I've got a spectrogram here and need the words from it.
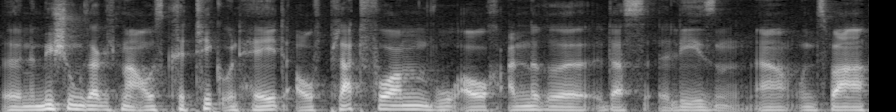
äh, eine Mischung, sage ich mal, aus Kritik und Hate auf Plattformen, wo auch andere das lesen. Ja, und zwar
